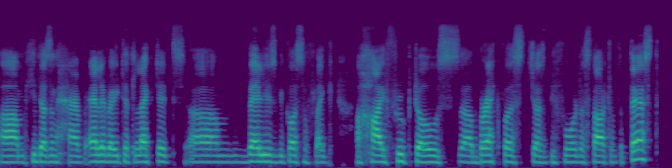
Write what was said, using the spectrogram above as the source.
um, he doesn't have elevated lactate um, values because of like a high fructose uh, breakfast just before the start of the test.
